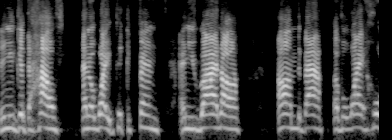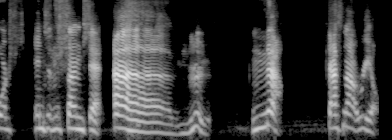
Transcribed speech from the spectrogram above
then you get the house and a white picket fence and you ride off on the back of a white horse into the sunset. Uh, no, that's not real.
